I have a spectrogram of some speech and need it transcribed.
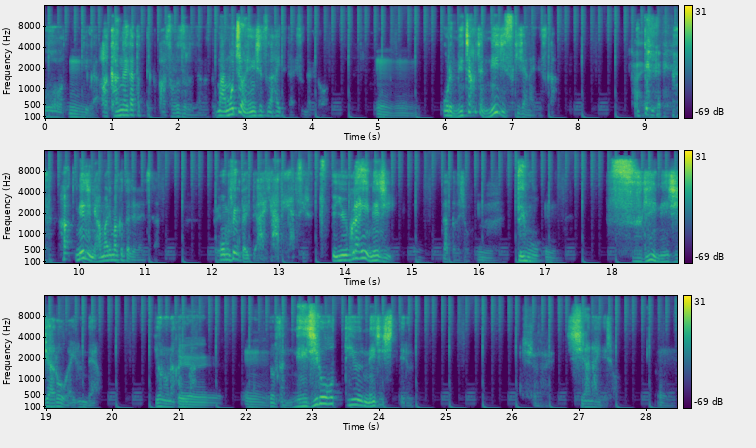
おおっていうか、あ、考え方って、あ、それぞれだなと。まあもちろん演出が入ってたりするんだけど、うんうん。俺めちゃくちゃネジ好きじゃないですか。はい。はネジにはまりまくったじゃないですか。ホームセンター行って、あ、やべえやついるっていうぐらいネジだったでしょ。うん。でも、うん。すげえネジ野郎がいるんだよ。世の中には。うん。うん。夜さん、ネジローっていうネジ知ってる？知らない。知らないでしょ。うん。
